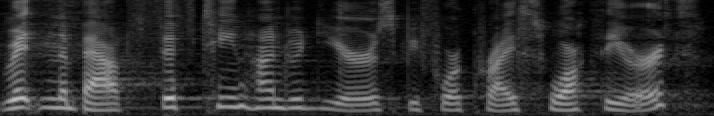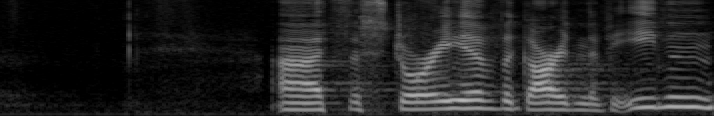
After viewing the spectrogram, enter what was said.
written about 1,500 years before Christ walked the earth. Uh, it's the story of the Garden of Eden,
